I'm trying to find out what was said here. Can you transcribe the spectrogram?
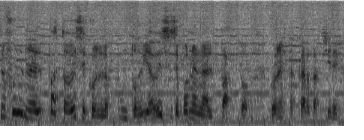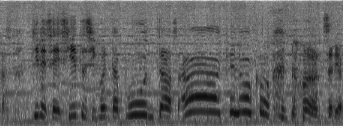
Se fueron al pasto a veces con los puntos y a veces se ponen al pasto con estas cartas chinescas. Tiene 650 puntos. ¡Ah! ¡Qué loco! No, en serio.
